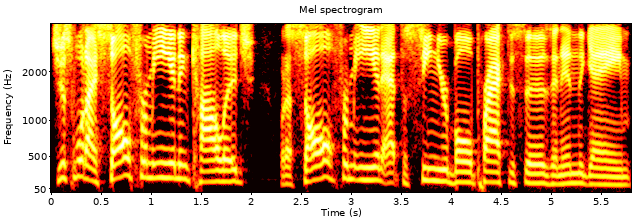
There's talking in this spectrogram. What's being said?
Just what I saw from Ian in college, what I saw from Ian at the Senior Bowl practices and in the game.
